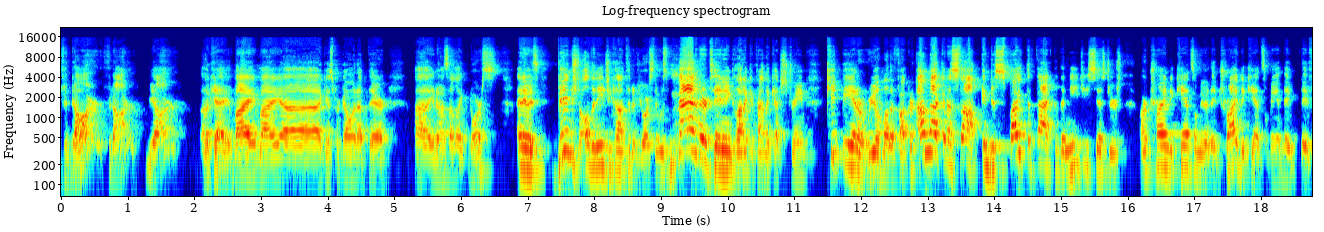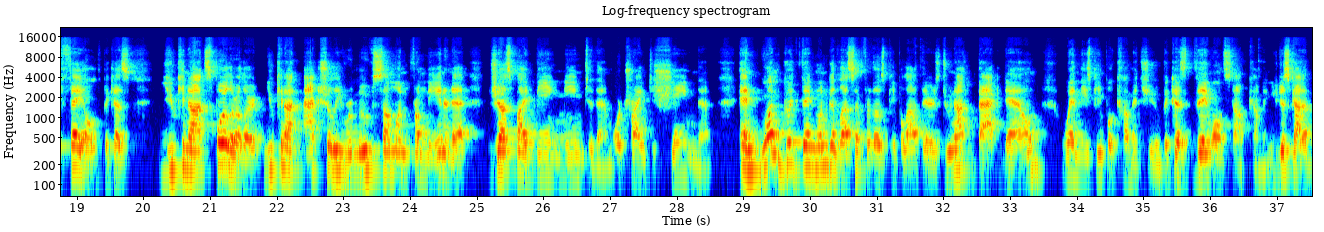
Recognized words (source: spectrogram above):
Vidar, Vidar, Vidar. Okay, my my. Uh, I guess we're going up there. Uh, you know, is that like Norse? Anyways, binged all the Niji content of yours. It was mad entertaining. Glad I could finally catch stream. Keep being a real motherfucker. I'm not going to stop. And despite the fact that the Niji sisters are trying to cancel me or they tried to cancel me and they, they failed because you cannot, spoiler alert, you cannot actually remove someone from the internet just by being mean to them or trying to shame them. And one good thing, one good lesson for those people out there is do not back down when these people come at you because they won't stop coming. You just got to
